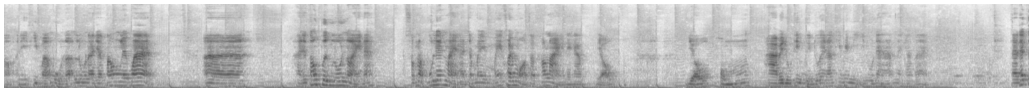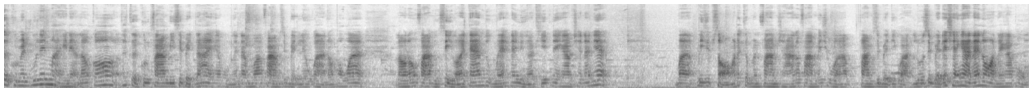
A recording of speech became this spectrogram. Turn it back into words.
อ๋ออันนี้ทีมม้าหมูแล้วรูนอาจจะต้องเรียกว่าอ่าอาจจะต้องเปลืองรูนหน่อยนะสำหรับผู้เล่นใหม่อาจจะไม่ไม่ค่อยเหมาะสักเท่าไหร่นะครับ เดี๋ยว เดี๋ยวผมพาไปดูทีมอื่นด้วยนะที่ไม่มีอินูน้ำนะครับอะแต่ถ้าเกิดคุณเป็นผู้เล่นใหม่เนี่ยแล้วก็ถ้าเกิดคุณฟาร์ม B11 ได้ครับผมแนะนำว่าฟาร์ม 11 เร็วกว่าเนาะเพราะว่าเราต้องฟาร์มถึง 400 แต้มถูกไหมในหนึ่งอาทิตย์นะครับฉะนั้นเนี่ย มา B12 ถ้าเกิดมันฟาร์มช้าแล้วฟาร์มไม่ชัวร์ครับฟาร์ม 11 ดีกว่ารู11 ได้ใช้งานแน่นอนนะครับผม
